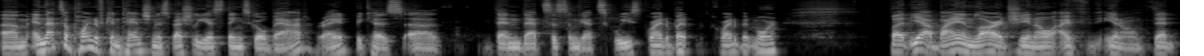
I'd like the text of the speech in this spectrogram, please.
Um, and that's a point of contention, especially as things go bad, right? Because uh, then that system gets squeezed quite a bit, quite a bit more. But yeah, by and large, you know, I've you know that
